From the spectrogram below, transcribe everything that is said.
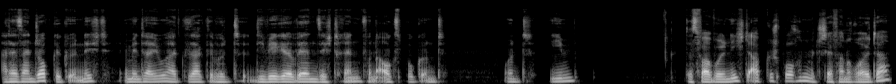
hat er seinen Job gekündigt. Im Interview hat gesagt, er wird die Wege werden sich trennen von Augsburg und und ihm. Das war wohl nicht abgesprochen mit Stefan Reuter.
